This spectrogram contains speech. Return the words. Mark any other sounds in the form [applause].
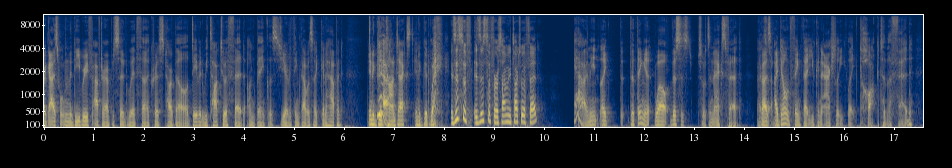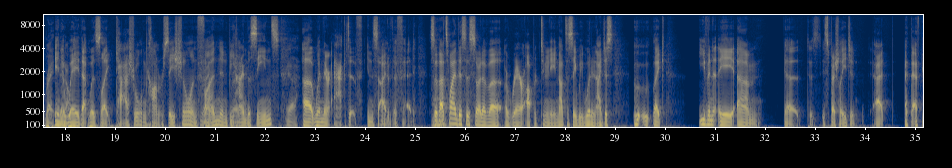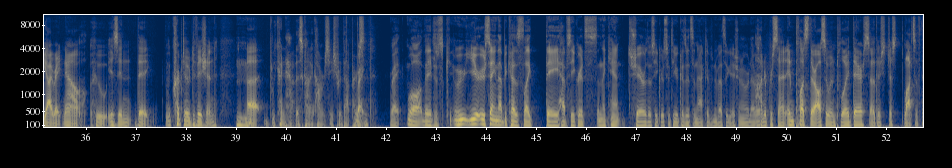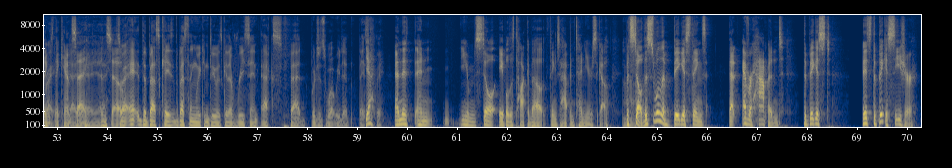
All right, guys, welcome to the debrief after our episode with uh, Chris Tarbell. David, we talked to a Fed on Bankless. Did you ever think that was like going to happen in a good Yeah. context, in a good way? [laughs] Is this the, is this the first time we talked to a Fed? Yeah, I mean, like the, the thing is, well, this is so it's an ex Fed. Guys, Ex-Fed. I don't think that you can actually like talk to the Fed Right, in a don't. way that was like casual and conversational and fun and behind the scenes Yeah. uh, when they're active inside of the Fed. So Uh-huh. that's why this is sort of a, a rare opportunity. Not to say we wouldn't. I just ooh, like even a um uh, special agent at at the FBI right now who is in the crypto division. Mhm. Uh, we couldn't have this kind of conversation with that person. Right. Right. Well, they just you're saying that because like they have secrets and they can't share those secrets with you because it's an active investigation or whatever. Hundred percent, and plus they're also employed there, so there's just lots of things Right. they can't Yeah, say, yeah, yeah. and so, eh, the best case, the best thing we can do is get a recent ex Fed, which is what we did basically. Yeah. and the, and you're still able to talk about things that happened ten years ago, Uh-huh. but still, this is one of the biggest things that ever happened. The biggest, it's the biggest seizure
